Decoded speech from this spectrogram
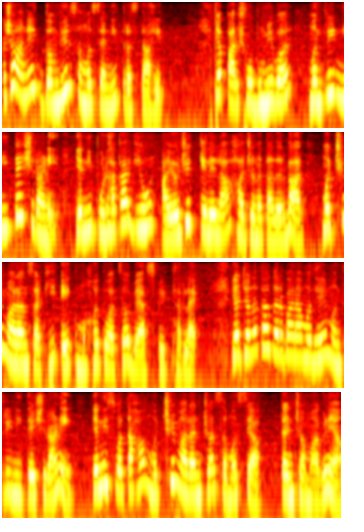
अशा अनेक गंभीर समस्यांनी त्रस्त आहेत. या पार्श्वभूमीवर मंत्री नितेश राणे यांनी पुढाकार घेऊन आयोजित केलेला हा जनता दरबार मच्छीमारांसाठी एक महत्त्वाचं व्यासपीठ ठरलाय. या जनता दरबारामध्ये मंत्री नितेश राणे यांनी स्वतः मच्छीमारांच्या समस्या त्यांच्या मागण्या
